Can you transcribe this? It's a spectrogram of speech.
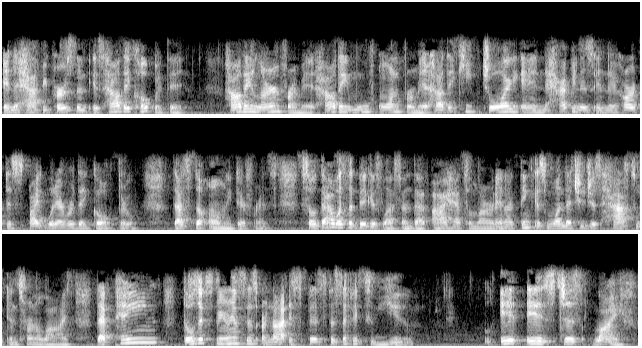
and a happy person is how they cope with it how they learn from it, how they move on from it, how they keep joy and happiness in their heart despite whatever they go through. That's the only difference. So that was the biggest lesson that I had to learn, and I think it's one that you just have to internalize. That pain, those experiences are not specific to you. It is just life.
